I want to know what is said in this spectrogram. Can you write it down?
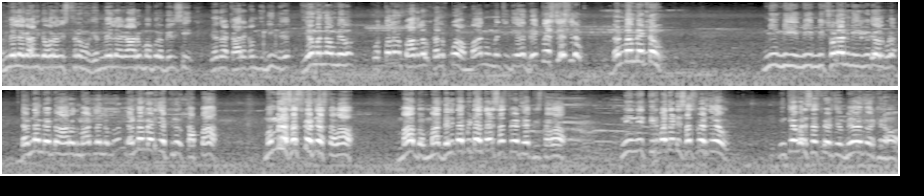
ఎమ్మెల్యే గారిని గౌరవిస్తున్నాం ఎమ్మెల్యే గారు మమ్మల్ని పిలిచి ఏదైనా కార్యక్రమం నిన్ను ఏమన్నాం మేము? కొత్తలను పాదలు కలుపు అమ్మా నువ్వు మంచి రిక్వెస్ట్ చేసినాం. దండం పెట్టాం. మీ మీ మీ మీరు చూడండి మీ వీడియోలు కూడా. దండం పెట్టు ఆ రోజు మాట్లాడినప్పుడు దండం పెట్టి చెప్పినావు. తప్ప మమ్మల్ని సస్పెండ్ చేస్తావా? మా మా దళిత బిడ్డలతో సస్పెండ్ చేపిస్తావా? నీ నీ తిరుపతి సస్పెండ్ చేయవు. ఇంకెవరు సస్పెండ్ చేయవు? మేమే దొరికినావా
